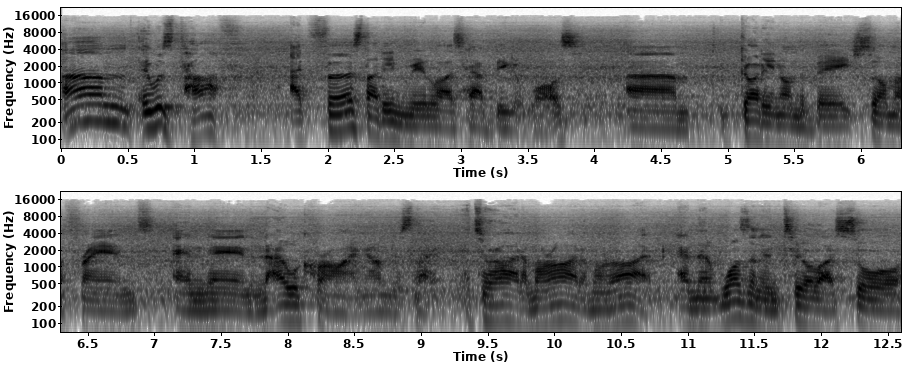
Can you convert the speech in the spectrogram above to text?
Um, it was tough. At first, I didn't realize how big it was. Um, got in on the beach, saw my friends, and then they were crying. I'm just like, it's all right, I'm all right, I'm all right. And it wasn't until I saw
